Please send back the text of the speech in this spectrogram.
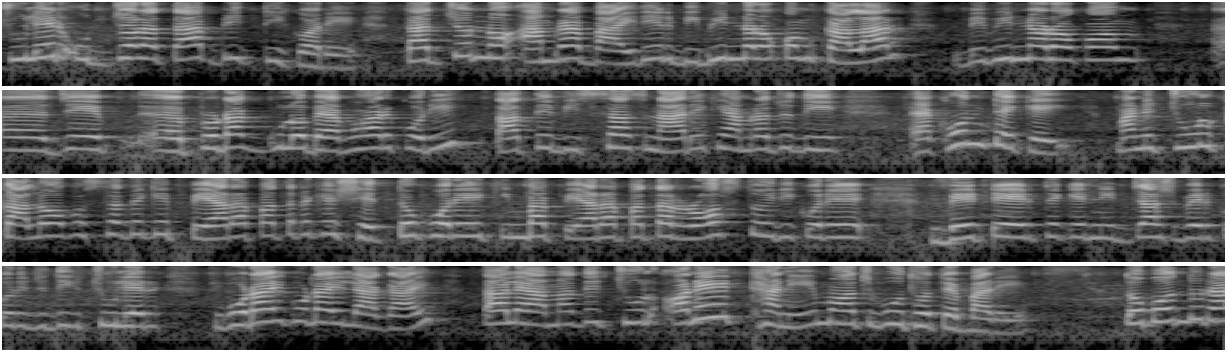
চুলের উজ্জ্বলতা বৃদ্ধি করে। তার জন্য আমরা বাইরের বিভিন্ন রকম কালার, বিভিন্ন রকম যে প্রোডাক্টগুলো ব্যবহার করি, তাতে বিশ্বাস না রেখে আমরা যদি এখন থেকেই মানে চুল কালো অবস্থা থেকে পেয়ারা পাতাটাকে সেদ্ধ করে কিংবা পেয়ারা পাতার রস তৈরি করে বেটে এর থেকে নির্যাস বের করে যদি চুলের গোড়ায় গোড়ায় লাগাই, তাহলে আমাদের চুল অনেকখানি মজবুত হতে পারে। তো বন্ধুরা,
